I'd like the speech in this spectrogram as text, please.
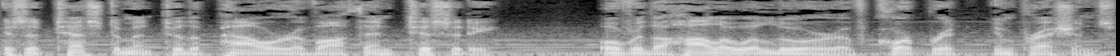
is a testament to the power of authenticity over the hollow allure of corporate impressions.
